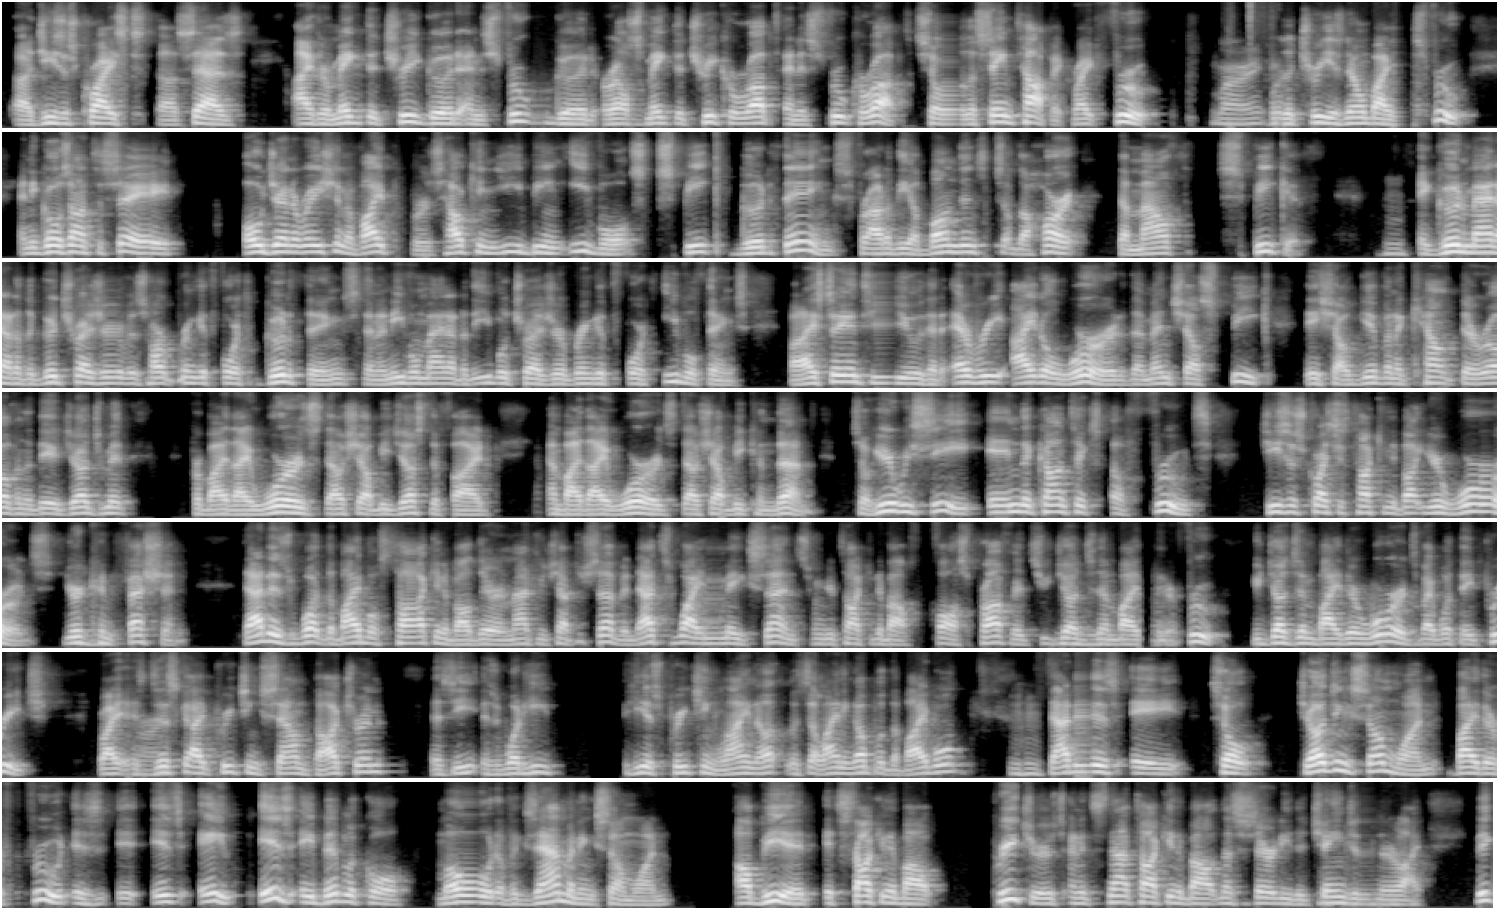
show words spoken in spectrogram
uh, Jesus Christ uh, says, either make the tree good and its fruit good, or else make the tree corrupt and its fruit corrupt. So the same topic, right? Fruit. Right. For the tree is known by its fruit. And he goes on to say, O generation of vipers, how can ye, being evil, speak good things? For out of the abundance of the heart, the mouth speaketh. Mm-hmm. A good man out of the good treasure of his heart bringeth forth good things, and an evil man out of the evil treasure bringeth forth evil things. But I say unto you that every idle word that men shall speak, they shall give an account thereof in the day of judgment. For by thy words thou shalt be justified, and by thy words thou shalt be condemned. So here we see in the context of fruits, Jesus Christ is talking about your words, your mm-hmm. confession, that is what the Bible's talking about there in Matthew chapter 7. That's why it makes sense when you're talking about false prophets. You judge them by their fruit, you judge them by their words, by what they preach, right? Is right. this guy preaching sound doctrine? Is he is what he he is preaching line up? Is it lining up with the Bible? Mm-hmm. That is a so judging someone by their fruit is is a is a biblical mode of examining someone, albeit it's talking about preachers and it's not talking about necessarily the change in their life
